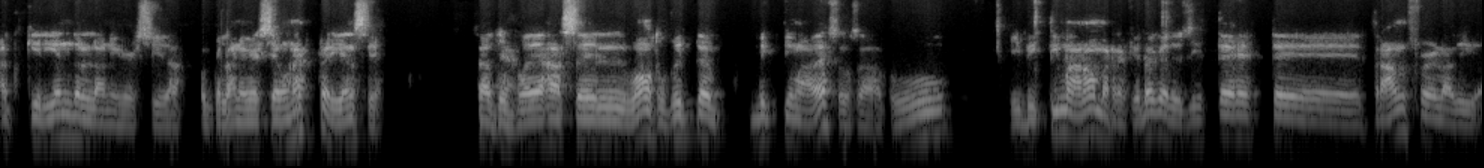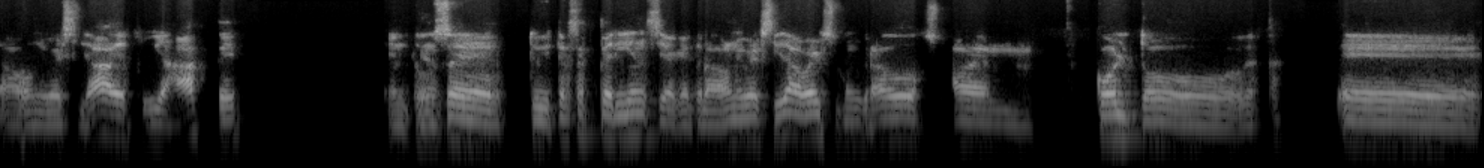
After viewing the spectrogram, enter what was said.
adquiriendo en la universidad, porque la universidad es una experiencia. O sea, tú puedes hacer, bueno, tú fuiste víctima de eso, o sea, tú, y víctima no, me refiero a que tú hiciste este transfer a, a universidades, tú viajaste, entonces, tuviste esa experiencia que te la da la universidad versus un grado um, corto de estas eh,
